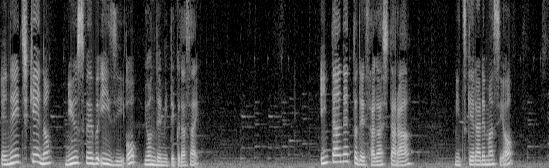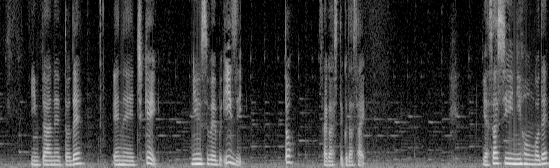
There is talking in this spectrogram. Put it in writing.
NHK のニュースウェブイージーを読んでみてください。インターネットで探したら見つけられますよ。インターネットで NHK ニュースウェブイージーと探してください。優しい日本語で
